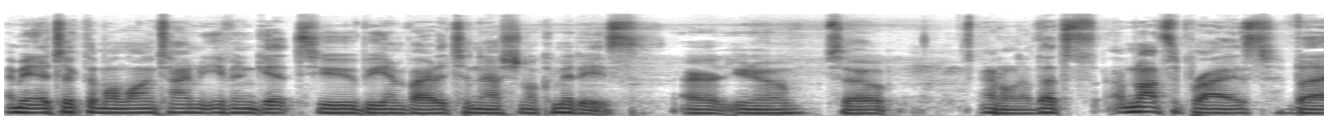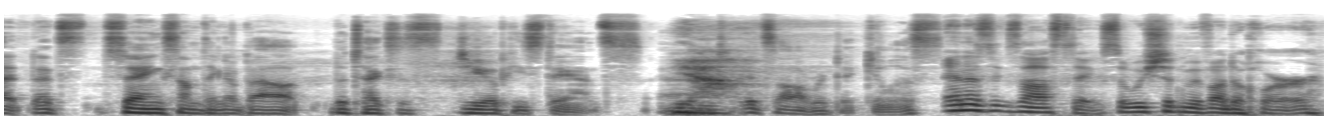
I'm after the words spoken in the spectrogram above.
I mean, it took them a long time to even get to be invited to national committees, or you know. So I don't know. That's I'm not surprised, but that's saying something about the Texas GOP stance. Yeah. it's all ridiculous. and it's exhausting. So we should move on to horror,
